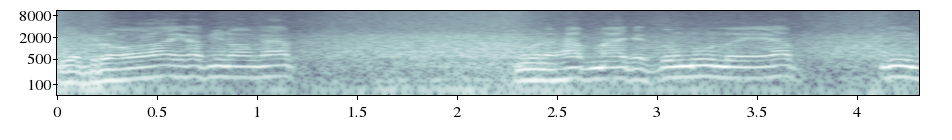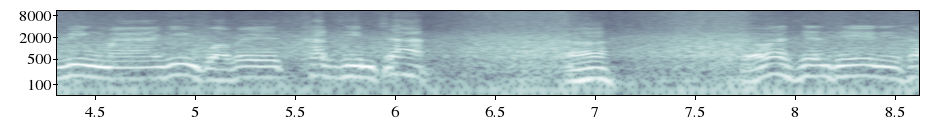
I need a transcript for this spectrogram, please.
เรียบร้อยครับพี่น้องครับนู่นแหละครับ มาจากตรงนู้นเลยครับรีบวิ่งมายิ่งกว่าไปคัดทีมชาติเออแต่ว่าเซียนทีนี่ส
